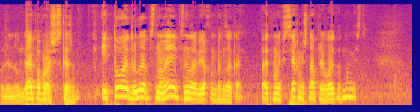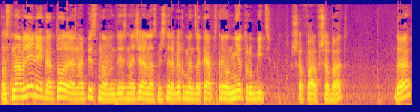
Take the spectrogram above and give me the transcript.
помянули. Давай попроще скажем. И то, и другое постановление постановил Раби Йохан Бензакай. Поэтому всех Мишна приводит в одном месте. Постановление, которое написано здесь вначале на смешной Рабеха Бензакай постановил не трубить шафар в шаббат, да?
